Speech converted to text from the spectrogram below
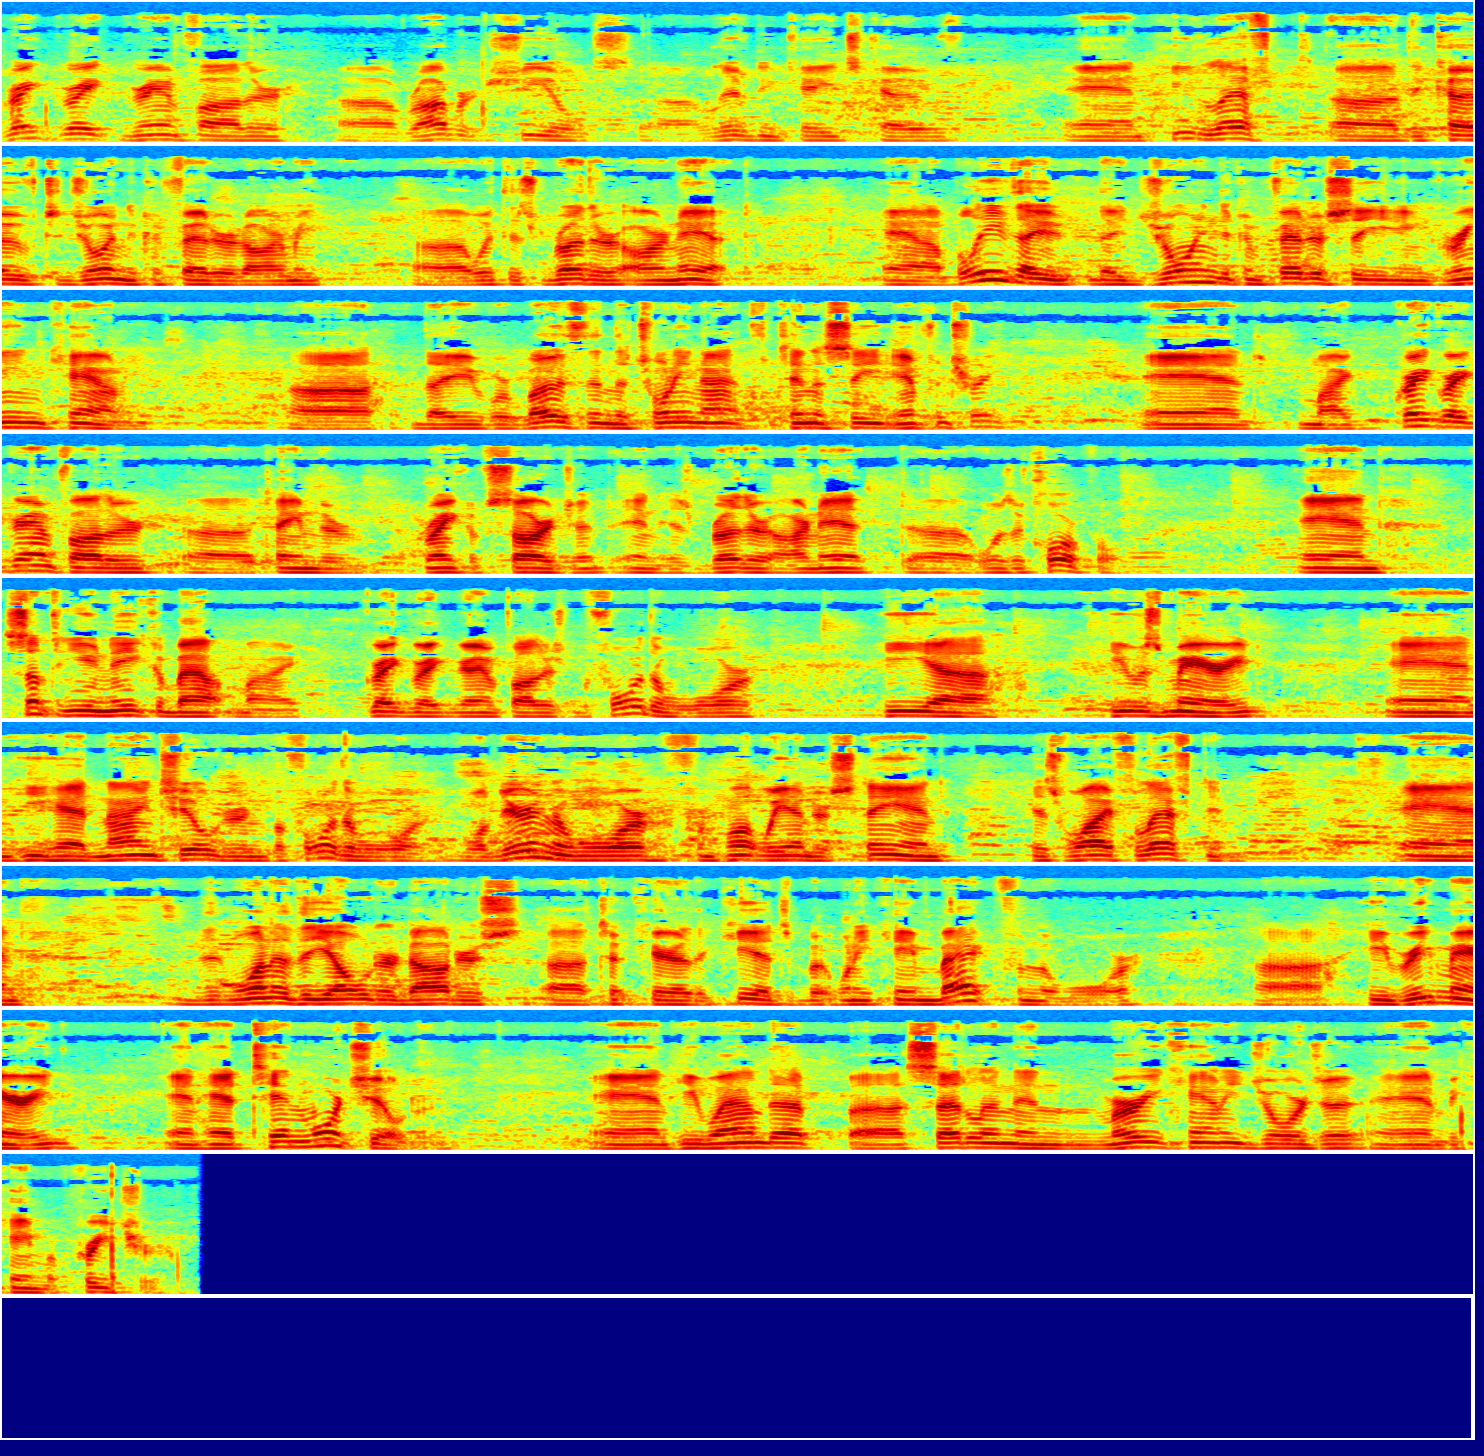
great-great-grandfather, uh, Robert Shields, uh, lived in Cades Cove, and he left uh, the Cove to join the Confederate Army uh, with his brother Arnett. And I believe they, they joined the Confederacy in Greene County. Uh, they were both in the 29th Tennessee Infantry, and my great-great-grandfather attained the rank of sergeant, and his brother Arnett was a corporal. And something unique about my great great grandfathers before the war, he uh, he was married and he had nine children before the war. Well, during the war, from what we understand, his wife left him, and the, one of the older daughters uh, took care of the kids. But when he came back from the war, uh, he remarried and had 10 more children and he wound up uh, settling in Murray County, Georgia, and became a preacher.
